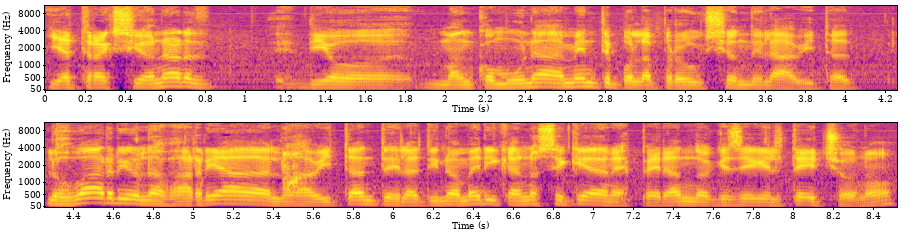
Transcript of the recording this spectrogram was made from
y atraccionar digo, mancomunadamente por la producción del hábitat. Los barrios, las barriadas, los habitantes de Latinoamérica no se quedan esperando a que llegue el techo, ¿no?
